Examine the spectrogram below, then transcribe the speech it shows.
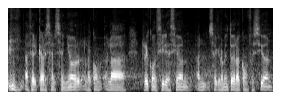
acercarse al Señor, a la, a la reconciliación, al sacramento de la confesión,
